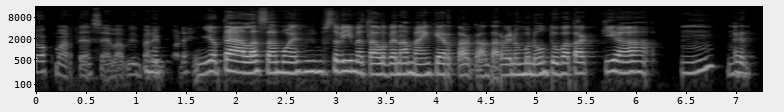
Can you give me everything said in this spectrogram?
Doc Martensilla ympäri vuoden. Ja täällä samoin, esimerkiksi viime talvena mä en kertaakaan tarvinnut mun untuvatakkia. Mm-hmm. Et,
